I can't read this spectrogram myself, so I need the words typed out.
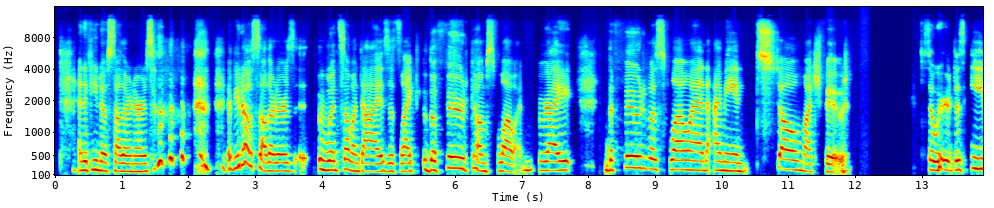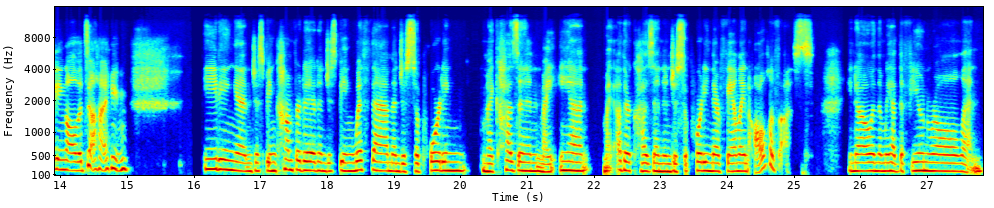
and if you know Southerners, if you know Southerners, when someone dies, it's like the food comes flowing, right? The food was flowing. I mean, so much food. So we were just eating all the time, eating and just being comforted and just being with them and just supporting my cousin, my aunt, my other cousin, and just supporting their family and all of us, you know. And then we had the funeral and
